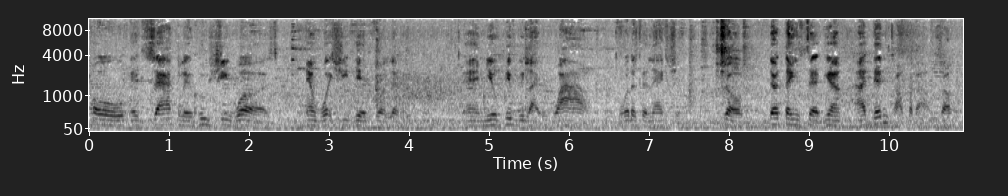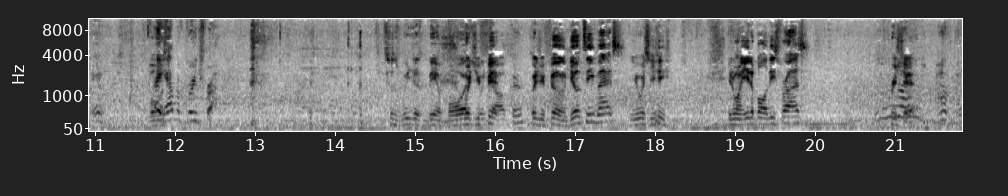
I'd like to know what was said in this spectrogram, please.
told exactly who she was and what she did for a living. And you people be like, wow, what a connection. So there are things that, yeah, I didn't talk about. So, hey, hey was- have a french fry. since we just being boys, Would you feel? Would you feeling guilty, Max? You wish you you don't want to eat up all these fries? Appreciate it. I, I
